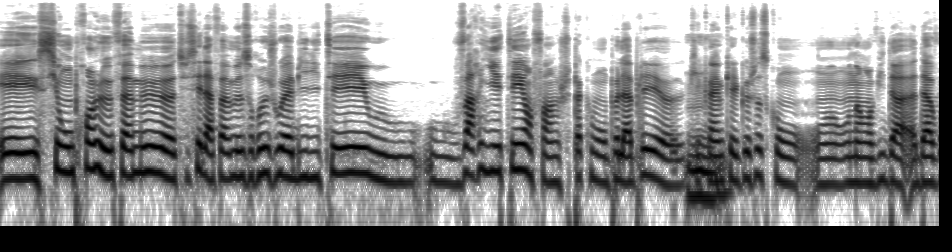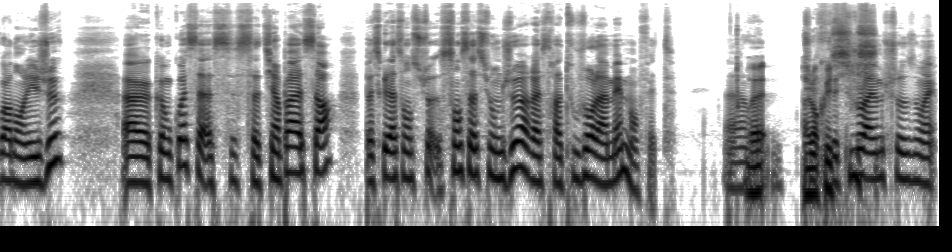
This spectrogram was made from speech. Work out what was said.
Et si on prend le fameux, tu sais, la fameuse rejouabilité ou, ou variété, enfin, je sais pas comment on peut l'appeler, qui est quand mm. même quelque chose qu'on on a envie d'avoir dans les jeux. comme quoi ça, ça, tient pas à ça parce que la sensation de jeu elle restera toujours la même en fait. ouais. Alors que si, la même chose, ouais.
